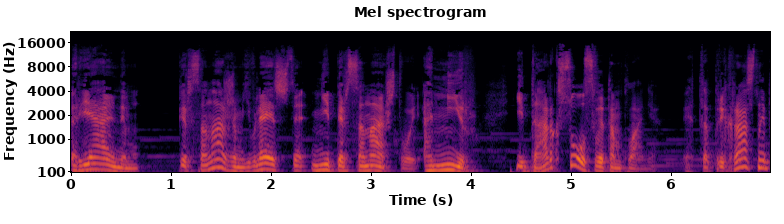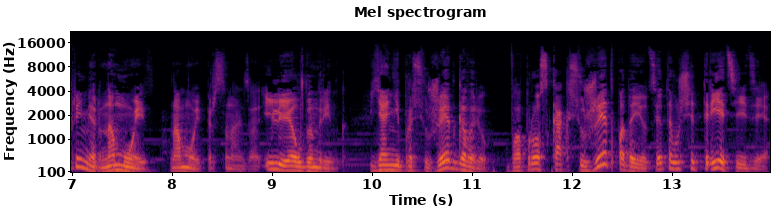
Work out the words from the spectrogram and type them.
реальным персонажем являешься не персонаж твой, а мир. И Dark Souls в этом плане это прекрасный пример, на мой, на мой персональный взгляд. Или Elden Ring. Я не про сюжет говорю. Вопрос, как сюжет подается, это вообще третья идея.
